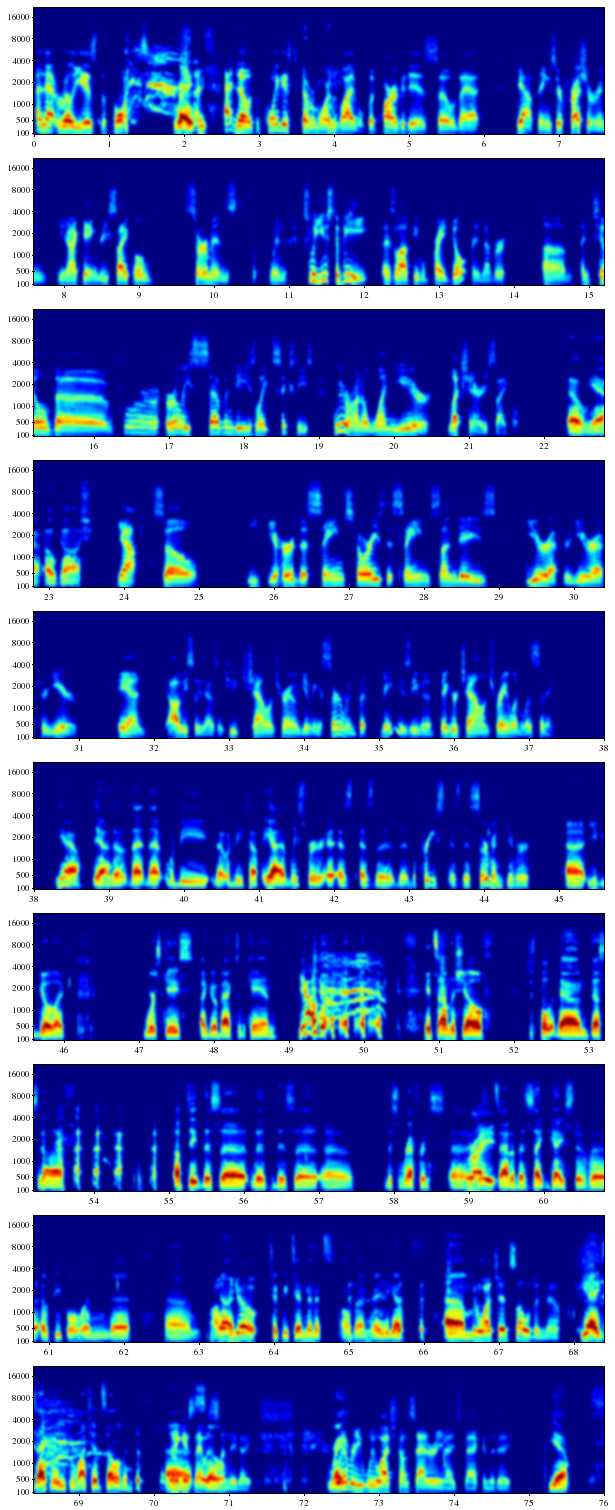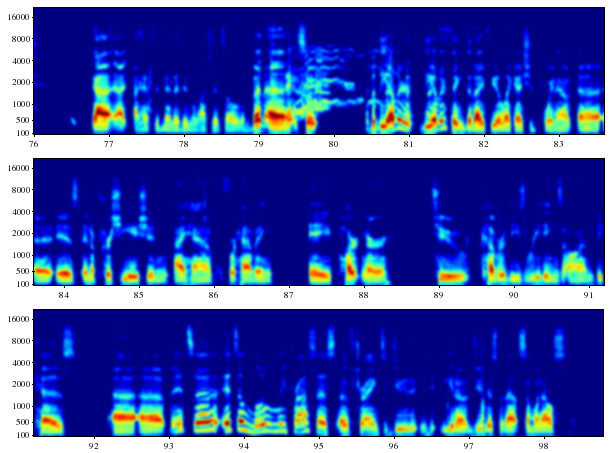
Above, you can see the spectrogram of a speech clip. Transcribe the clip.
and that really is the point. right. I mean, uh, no, the point is to cover more of the Bible, but part of it is so that yeah, things are fresher and you're not getting recycled sermons when because we used to be, as a lot of people probably don't remember, um, until the uh, early '70s, late '60s, we were on a one-year lectionary cycle. Oh yeah. Oh gosh. Yeah, so you you heard the same stories, the same Sundays, year after year after year, and obviously that was a huge challenge for anyone giving a sermon, but maybe it was even a bigger challenge for anyone listening. Yeah, yeah, that that that would be that would be tough. Yeah, at least for as as the the, the priest as the sermon giver, uh, you could go like, worst case, I go back to the can. Yeah, it's on the shelf. Just pull it down, dust it off, update this uh this this uh, uh this reference uh Right. it's out of the zeitgeist of uh, of people and uh, um, off done. we go. Took me ten minutes, all done, ready to go. Um, Gonna watch Ed Sullivan now. yeah, exactly. You can watch Ed Sullivan. I Uh, guess that was Sunday night. Right. Whatever we watched on Saturday nights back in the day. Yeah. Yeah, I, I have to admit I didn't watch Ed Sullivan, but uh, so, but the other the other thing that I feel like I should point out uh, uh, is an appreciation I have for having a partner to cover these readings on because uh, uh, it's a it's a lonely process of trying to do you know do this without someone else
